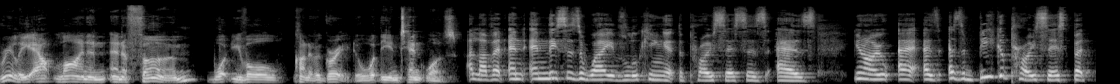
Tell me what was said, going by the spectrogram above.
really outline and, and, affirm what you've all kind of agreed or what the intent was. I love it. And, and this is a way of looking at the processes as, you know, as, as a bigger process, but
